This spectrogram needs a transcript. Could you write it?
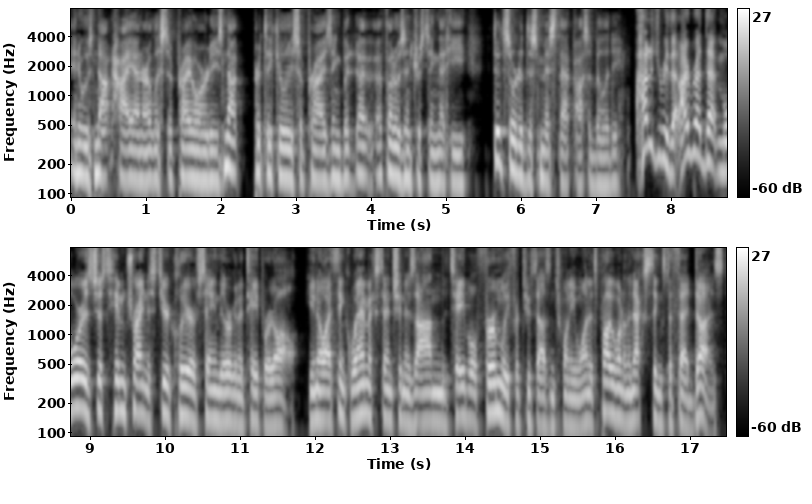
and it was not high on our list of priorities. Not particularly surprising, but I, I thought it was interesting that he did sort of dismiss that possibility. How did you read that? I read that more as just him trying to steer clear of saying they were going to taper at all. You know, I think WAM extension is on the table firmly for 2021. It's probably one of the next things the Fed does.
